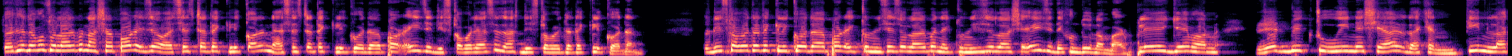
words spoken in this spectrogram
তো এখানে যখন চলে আসবেন, আসার পর এই যে অ্যাসেস চ্যাটে ক্লিক করেন। অ্যাসেস চ্যাটে ক্লিক করে দেওয়ার পর এই যে ডিসকভারি আছে জাস্ট ডিসকভারি চ্যাটে ক্লিক করে দেন। তো ডিসকভারি চ্যাটে ক্লিক করে দেওয়ার পর একটু নিচে চলে আসবেন। একটু নিচে চলে আসে, এই যে দেখুন দুই নম্বর play game on red big to win এ শেয়ার দেখেন তিন লাখ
